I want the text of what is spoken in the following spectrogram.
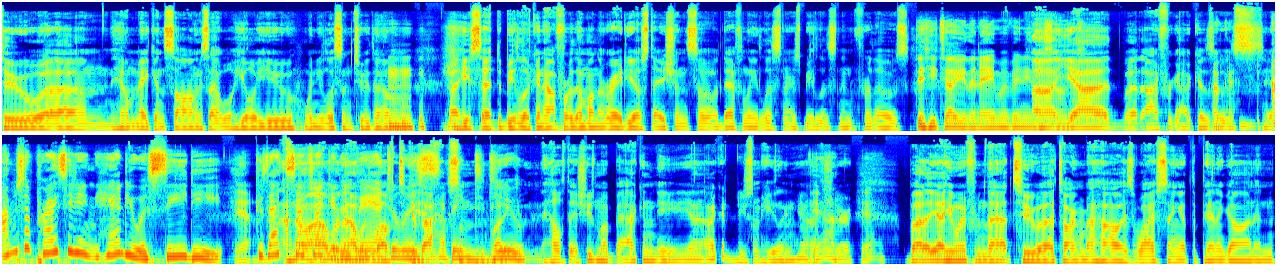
to um, him making songs that will heal you when you listen to them. uh, he said to be looking out for them on the radio station. So definitely listeners be listening for those. Did he tell you the name of any of the Uh, songs? yeah, but I forgot because Okay. it was. Yeah. I'm surprised he didn't hand you a CD Yeah. because that's I such like I would, an I would love to evangelist because I have thing some to do. like health issues, my back and knee. Yeah, I could do some healing. Yeah, Yeah. sure. Yeah. But uh, yeah, he went from that to uh, talking about how his wife sang at the Pentagon and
